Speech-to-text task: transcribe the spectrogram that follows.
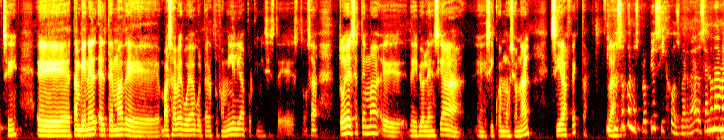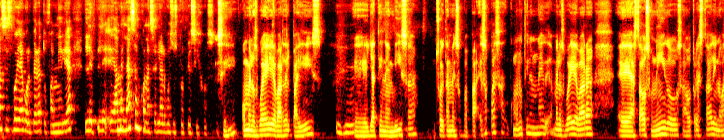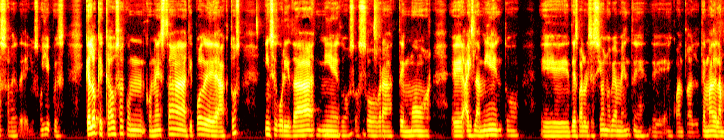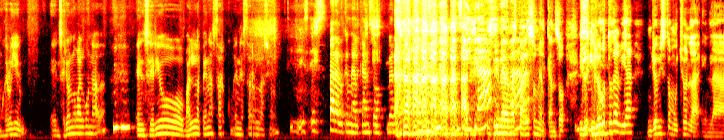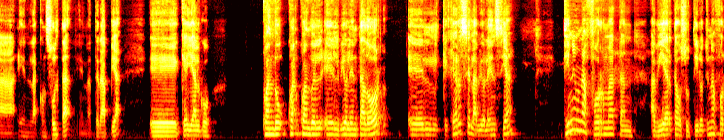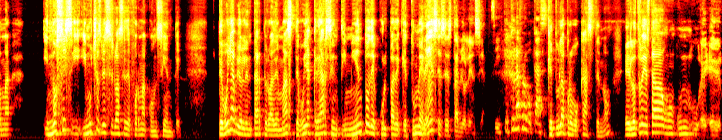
Sí, eh, también el, tema de, vas a ver, voy a golpear a tu familia porque me hiciste esto. O sea, todo ese tema eh, de violencia eh, psicoemocional sí afecta. Incluso con los propios hijos, ¿verdad? O sea, no nada más es voy a golpear a tu familia, le, amenazan con hacerle algo a sus propios hijos. Sí, o me los voy a llevar del país, ya tienen visa, soy también su papá. Eso pasa, como no tienen una idea, me los voy a llevar a, eh, Estados Unidos, a otro estado y no vas a saber de ellos. Oye, pues, ¿qué es lo que causa con, con este tipo de actos? Inseguridad, miedo, zozobra, temor, eh, aislamiento, eh, desvalorización, obviamente, en cuanto al tema de la mujer. Oye, ¿en serio no valgo nada? ¿En serio vale la pena estar en esta relación? es, para lo que me alcanzó, ¿verdad? Para me alcanzó y ya. Sí, nada más para eso me alcanzó. Y, luego todavía, yo he visto mucho en la, en la, en la consulta, en la terapia, eh, que hay algo. Cuando, cuando el, el violentador, el que ejerce la violencia, tiene una forma tan abierta o sutil, o tiene una forma, y no sé si, y muchas veces lo hace de forma consciente te voy a violentar, pero además te voy a crear sentimiento de culpa de que tú mereces esta violencia. Sí, que tú la provocaste. Que tú la provocaste, ¿no? El otro día estaba un, eh,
